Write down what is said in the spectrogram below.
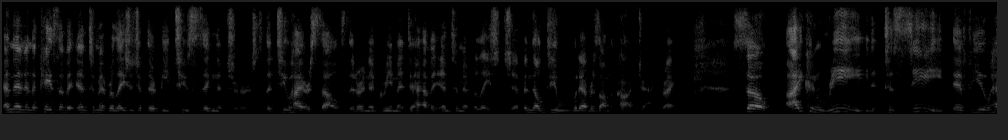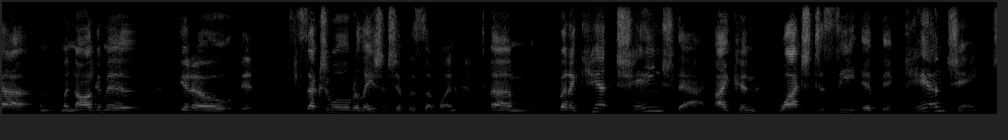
And then in the case of an intimate relationship, there'd be two signatures, the two higher selves that are in agreement to have an intimate relationship, and they'll do whatever's on the contract, right? So I can read to see if you have monogamous, you know, sexual relationship with someone. Um, but I can't change that. I can watch to see if it can change.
